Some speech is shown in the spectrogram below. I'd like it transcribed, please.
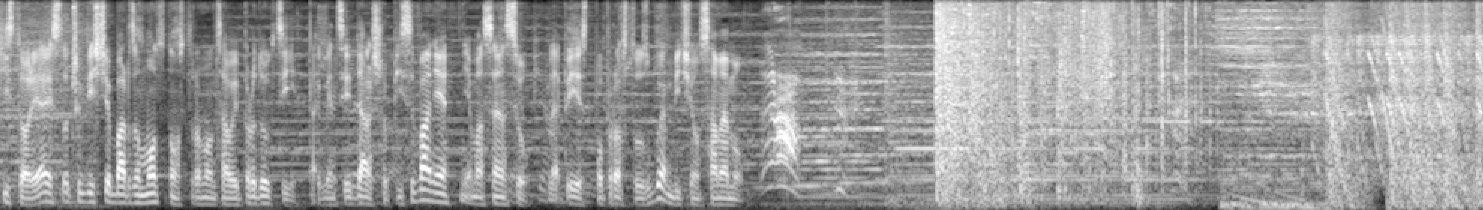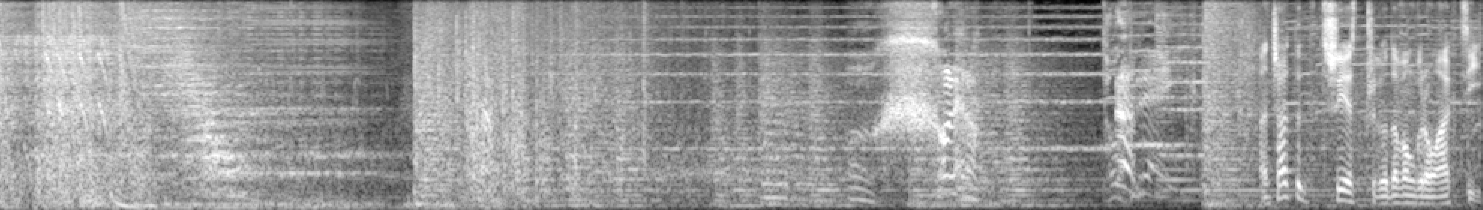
Historia jest oczywiście bardzo mocną stroną całej produkcji, tak więc jej dalsze opisywanie nie ma sensu. Lepiej jest po prostu zgłębić ją samemu. Uncharted 3 jest przygodową grą akcji.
